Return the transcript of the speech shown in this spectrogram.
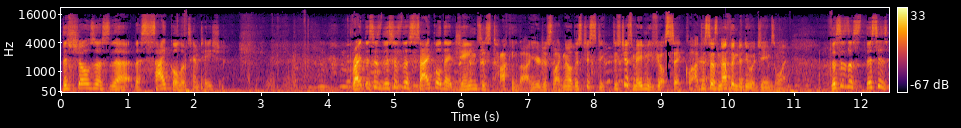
This shows us the, the cycle of temptation. Right? This is this is the cycle that James is talking about. You're just like, no, this just this just made me feel sick, Claude. This has nothing to do with James 1. This is the, this is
